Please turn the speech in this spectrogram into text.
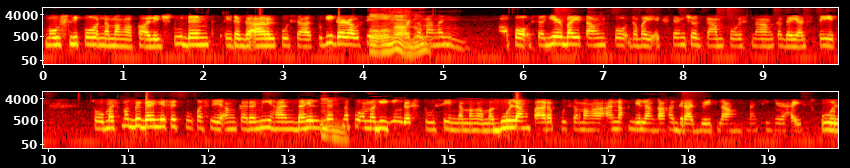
Mostly po na mga college students ay nag-aaral po sa Tugigaraw City Oo nga, or sa no? mga Mm. Opo, sa nearby towns po na may extension campus ng Cagayan State. So mas magbe-benefit po kasi ang karamihan dahil less Mm. na po ang magiging gastusin ng mga magulang para po sa mga anak nilang kakagraduate lang ng senior high school.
